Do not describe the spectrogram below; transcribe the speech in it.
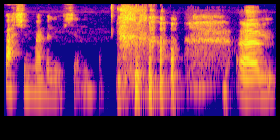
fashion revolution? um,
